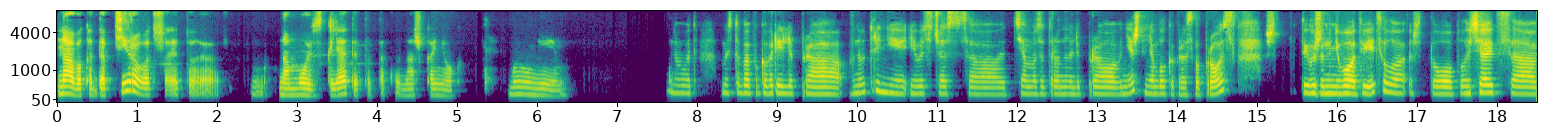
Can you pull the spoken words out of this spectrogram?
навык адаптироваться, это, на мой взгляд, это такой наш конек. Мы умеем. Ну вот, мы с тобой поговорили про внутреннее, и вот сейчас а, тему затронули про внешнее. У меня был как раз вопрос, ты уже на него ответила, что получается,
